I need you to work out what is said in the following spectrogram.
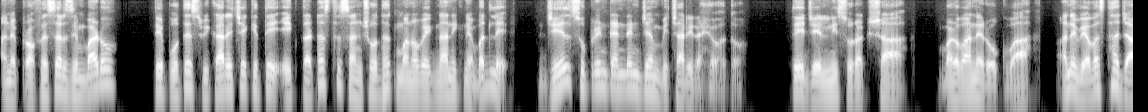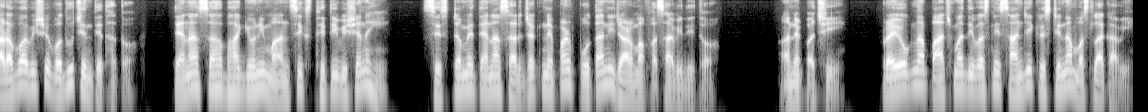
અને પ્રોફેસર ઝિમ્બાડો, તે પોતે સ્વીકારે છે કે તે એક તટસ્થ સંશોધક મનોવૈજ્ઞાનિકને બદલે જેલ સુપ્રિન્ટેન્ડન્ટ જેમ વિચારી રહ્યો હતો. તે જેલની સુરક્ષા, બળવાને રોકવા અને વ્યવસ્થા જાળવવા વિશે વધુ ચિંતિત હતો. તેના સહભાગીઓની માનસિક સ્થિતિ વિશે નહીં. સિસ્ટમે તેના સર્જકને પણ પોતાની જાળમાં ફસાવી દીધો. અને પછી પ્રયોગના પાંચમા દિવસની સાંજે ક્રિસ્ટીના મસલાક આવી.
